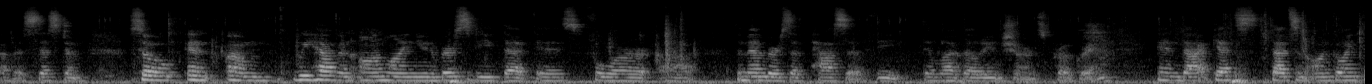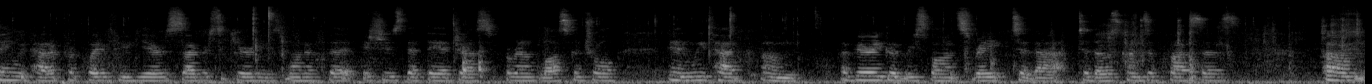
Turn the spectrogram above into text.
of a system. So, and, um, we have an online university that is for, uh, the members of PACIF, the, the liability insurance program. And that gets, that's an ongoing thing, we've had it for quite a few years. Cybersecurity is one of the issues that they address around loss control. And we've had, um, a very good response rate to that, to those kinds of classes. Um,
